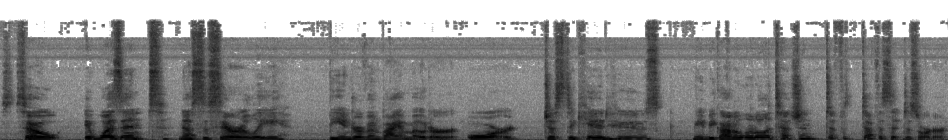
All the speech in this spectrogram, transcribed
So it wasn't necessarily being driven by a motor or just a kid who's maybe got a little attention deficit disorder.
